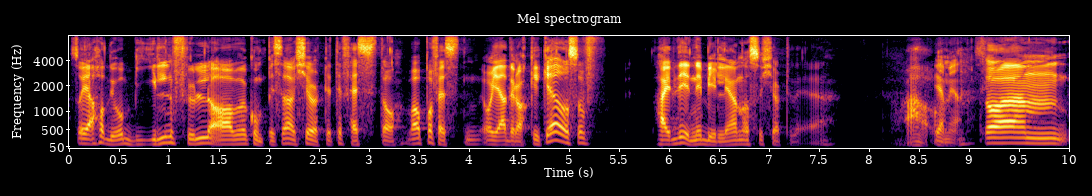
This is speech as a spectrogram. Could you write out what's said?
Så jeg hadde jo bilen full av kompiser, kjørte til fest og var på festen. Og jeg drakk ikke, og så heiv de inn i bilen igjen, og så kjørte vi wow. hjem igjen. Så, um,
